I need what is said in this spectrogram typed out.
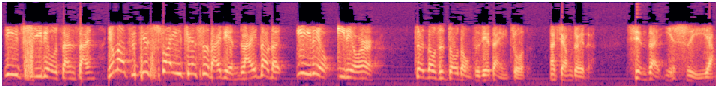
一七六三三有没有直接摔一千四百点来到了一六一六二？这都是周董直接带你做的。那相对的，现在也是一样，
